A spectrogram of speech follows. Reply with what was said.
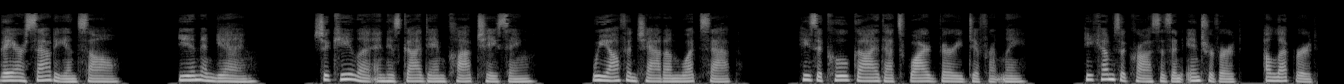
They are Saudi and Saul. Yin and Yang. Shaquilla and his goddamn clout chasing. We often chat on WhatsApp. He's a cool guy that's wired very differently. He comes across as an introvert, a leopard,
